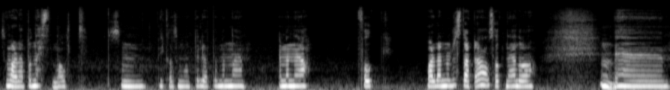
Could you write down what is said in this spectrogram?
som var der på nesten alt. Som virka som vant i løpet. Men, eh, men ja, folk var der når det starta, og satt ned og Mm. eh,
